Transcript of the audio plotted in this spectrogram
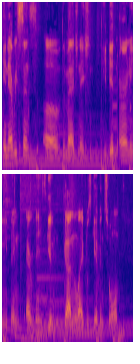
in every sense of the imagination, he didn't earn anything. Everything he's given, gotten in life was given to him.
